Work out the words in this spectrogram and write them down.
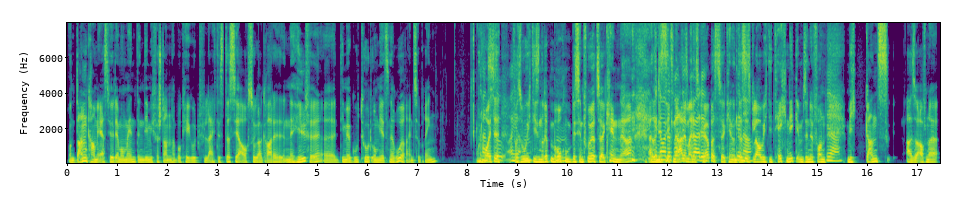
Und dann kam erst wieder der Moment, in dem ich verstanden habe, okay, gut, vielleicht ist das ja auch sogar gerade eine Hilfe, äh, die mir gut tut, um jetzt eine Ruhe reinzubringen. Und Kannst heute du, ah, versuche ich hm. diesen Rippenbruch mhm. ein bisschen früher zu erkennen, ja? also genau, die Signale meines grade. Körpers zu erkennen. Und genau. das ist, glaube ich, die Technik im Sinne von ja. mich ganz, also auf einer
